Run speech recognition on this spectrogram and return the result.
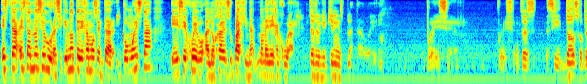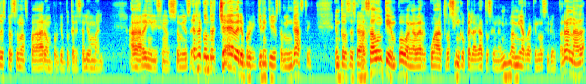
esta, esta no es segura, así que no te dejamos entrar. Y como está ese juego alojado en su página, no me dejan jugar. Entonces lo que quieren es plata, güey. Puede ser. Puede ser. Entonces, si dos o tres personas pagaron porque puta les salió mal, agarren y dicen a sus amigos, es recontra chévere porque quieren que ellos también gasten. Entonces, Ya. pasado un tiempo, van a haber cuatro o cinco pelagatos en la misma mierda que no sirve para nada,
